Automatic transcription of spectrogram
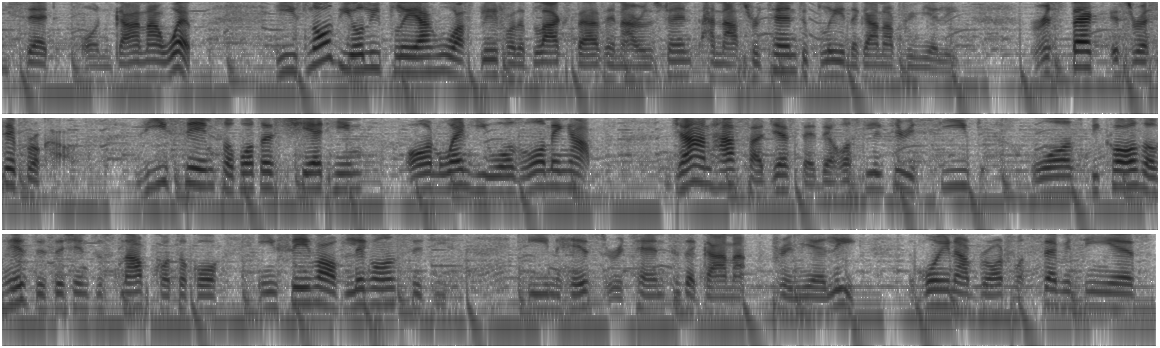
He said on Ghana Web. He's not the only player who has played for the Black Stars and has returned to play in the Ghana Premier League. Respect is reciprocal. These same supporters cheered him on when he was warming up. Gyan has suggested the hostility received was because of his decision to snap Kotoko in favor of Legon Cities in his return to the Ghana Premier League. Going abroad for 17 years,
